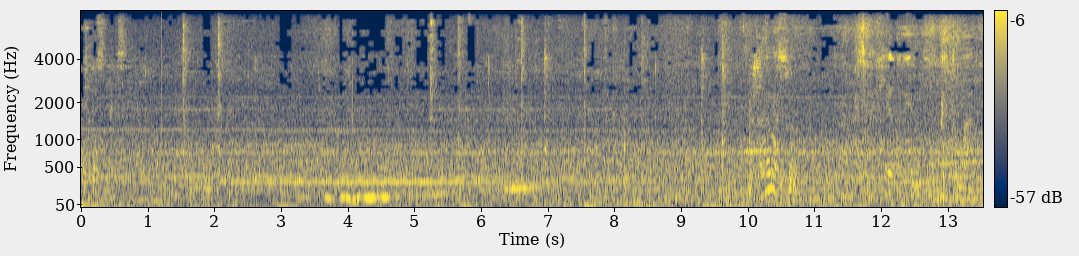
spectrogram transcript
particles next. Já não sou. Essa daqui é teria né? que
